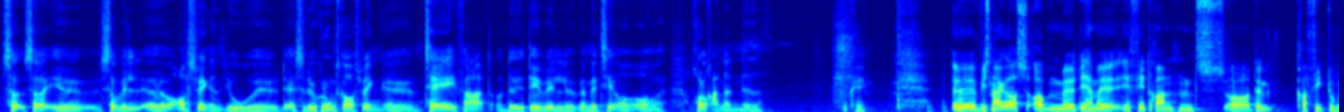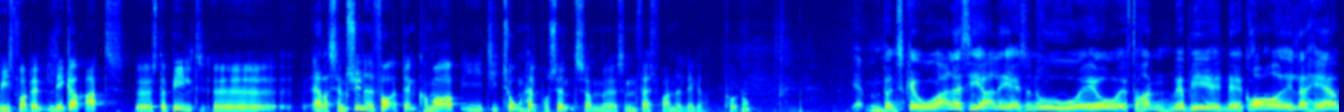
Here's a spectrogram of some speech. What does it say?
så, så, øh, så vil øh, opsvinget jo, altså det økonomiske opsving, tage af i fart, og det, det vil være med til at, at holde renterne nede. Okay. Øh, vi snakkede også om øh, det her med F1-renten og den grafik, du viste, hvor den ligger ret øh, stabilt. Øh, er der sandsynlighed for, at den kommer op i de 2,5 procent, som, øh, som den fastforrentede ligger på nu? Ja, man skal jo aldrig sige aldrig. Altså nu er jeg jo efterhånden ved at blive en øh, gråhåret ældre herre,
